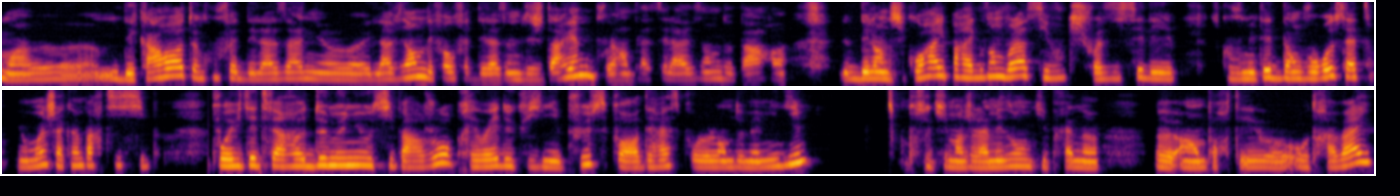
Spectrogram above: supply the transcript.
euh, des carottes, un coup vous faites des lasagnes et de la viande, des fois vous faites des lasagnes végétariennes, vous pouvez remplacer la viande par des lentilles corail par exemple. Voilà, c'est vous qui choisissez les, ce que vous mettez dans vos recettes. Et au moins chacun participe. Pour éviter de faire deux menus aussi par jour, prévoyez de cuisiner plus pour avoir des restes pour le lendemain midi. Pour ceux qui mangent à la maison ou qui prennent à emporter au travail.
